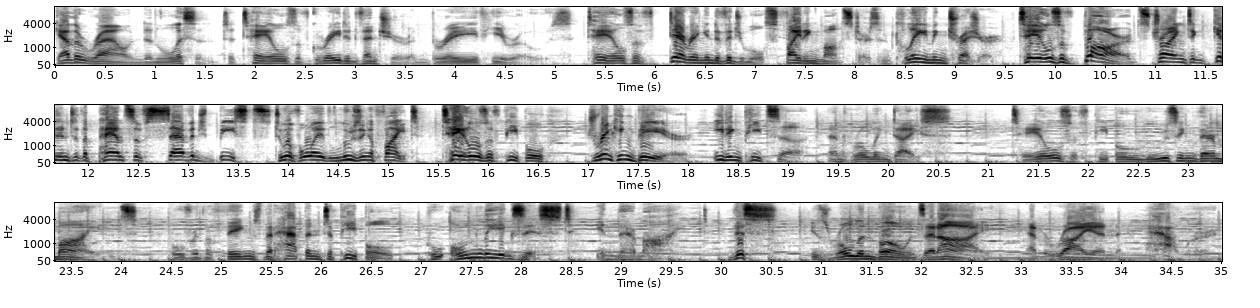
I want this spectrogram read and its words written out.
Gather round and listen to tales of great adventure and brave heroes. Tales of daring individuals fighting monsters and claiming treasure. Tales of bards trying to get into the pants of savage beasts to avoid losing a fight. Tales of people drinking beer, eating pizza, and rolling dice. Tales of people losing their minds over the things that happen to people who only exist in their mind. This is Rollin' Bones, and I am Ryan Howard.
